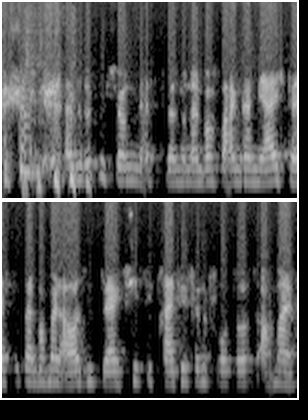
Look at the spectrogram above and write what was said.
also das ist schon nett, wenn man einfach sagen kann, ja, ich teste es einfach mal aus und vielleicht schieße ich drei, vier, fünf Fotos auch mal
